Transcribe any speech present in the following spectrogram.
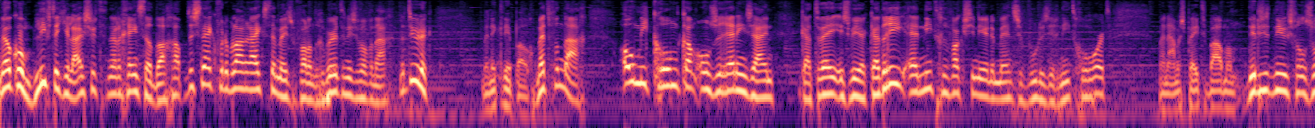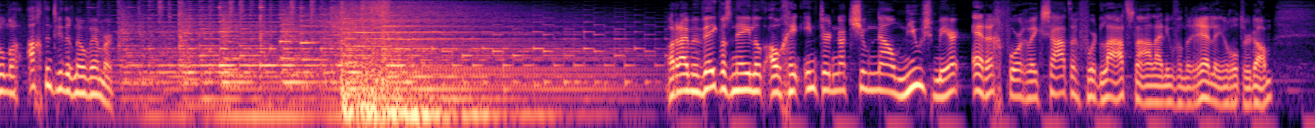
Welkom, lief dat je luistert naar de Geen Stel. De snack voor de belangrijkste en meest opvallende gebeurtenissen van vandaag. Natuurlijk, met een knipoog. Met vandaag, Omicron kan onze redding zijn. K2 is weer K3 en niet gevaccineerde mensen voelen zich niet gehoord. Mijn naam is Peter Bouwman. Dit is het nieuws van zondag 28 november. Al ruim een week was Nederland al geen internationaal nieuws meer. Erg, vorige week zaterdag voor het laatst, naar aanleiding van de rellen in Rotterdam.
